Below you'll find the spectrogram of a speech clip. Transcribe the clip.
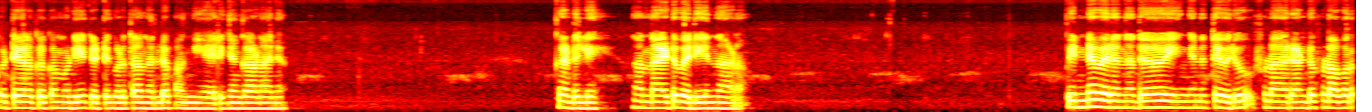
കുട്ടികൾക്കൊക്കെ മുടിയെ കെട്ടിക്കൊടുത്താൽ നല്ല ഭംഗിയായിരിക്കും കാണാൻ കണ്ടില്ലേ? നന്നായിട്ട് വലിയുന്നതാണ്. പിന്നെ വരുന്നത് ഇങ്ങനത്തെ ഒരു ഫ്ല രണ്ട് ഫ്ലവർ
